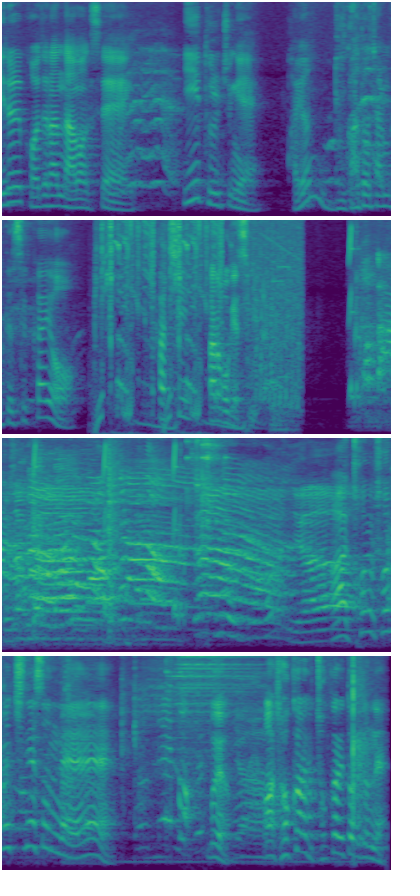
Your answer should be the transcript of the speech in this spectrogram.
이를 거절한 남학생 이 둘 중에 과연 누가 더 잘못했을까요? 같이 알아보겠습니다. 아 처음에 처음에 친했었네. 뭐요? 아 젓가락 젓가락이 떨어졌네.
